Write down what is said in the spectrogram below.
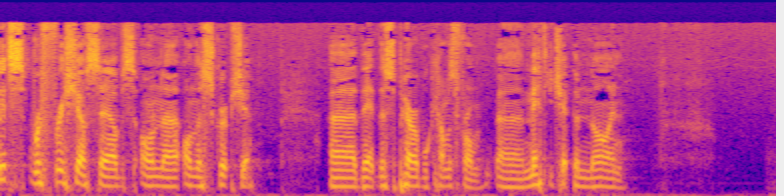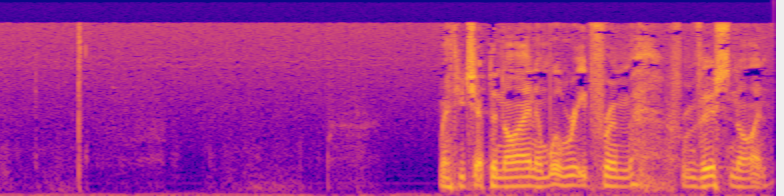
Let's refresh ourselves on, uh, on the scripture uh, that this parable comes from. Uh, Matthew chapter 9. Matthew chapter 9, and we'll read from, from verse 9.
